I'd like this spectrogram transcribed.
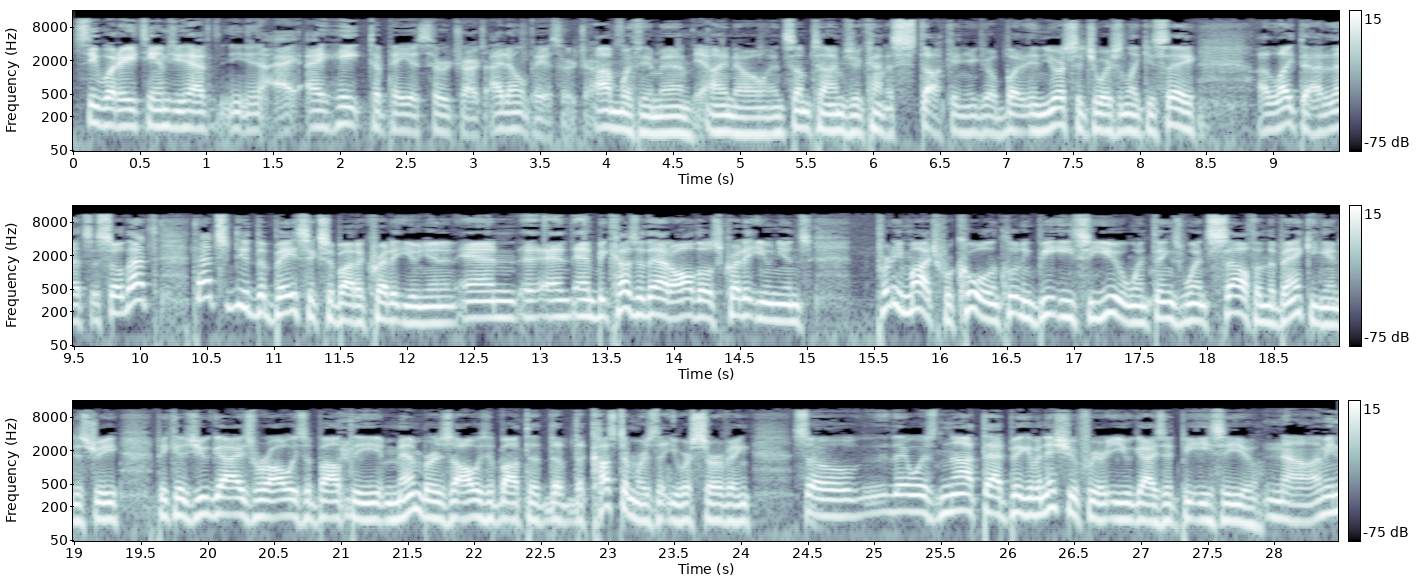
see what ATMs you have. You know, I, I hate to pay a surcharge. I don't pay a surcharge. I'm with you, man. Yeah. I know. And sometimes you're kind of stuck and you go, but in your situation, like you say, I like that. And that's, so that's, that's the, the basics about a credit union. And, and, and because of that, all those credit unions, Pretty much were cool, including BECU when things went south in the banking industry because you guys were always about the members, always about the, the, the customers that you were serving. So there was not that big of an issue for you guys at BECU. No, I mean,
